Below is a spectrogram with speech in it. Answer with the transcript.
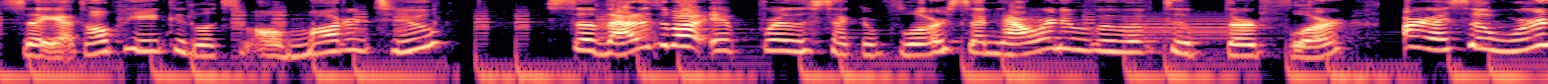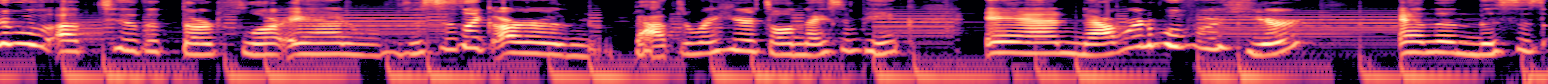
So yeah, it's all pink, it looks all modern too. So that is about it for the second floor. So now we're gonna move up to the third floor. Alright, so we're gonna move up to the third floor and this is like our bathroom right here. It's all nice and pink. And now we're gonna move over here. And then this is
